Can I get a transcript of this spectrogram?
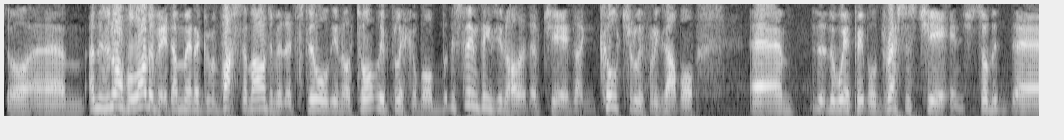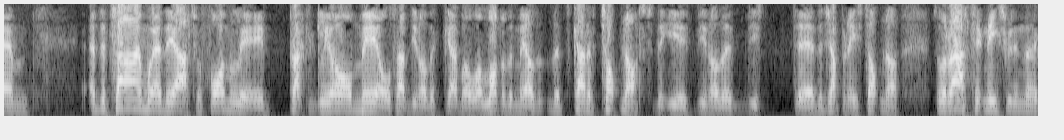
So, um, and there's an awful lot of it. I mean, a vast amount of it that's still, you know, totally applicable. But there's some things, you know, that have changed. Like culturally, for example, um, the, the, way people dress has changed. So that um, at the time where the arts were formulated, practically all males had, you know, the well, a lot of the males, the kind of top knot that you, you know, the uh, the Japanese top knot. So there are techniques within the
